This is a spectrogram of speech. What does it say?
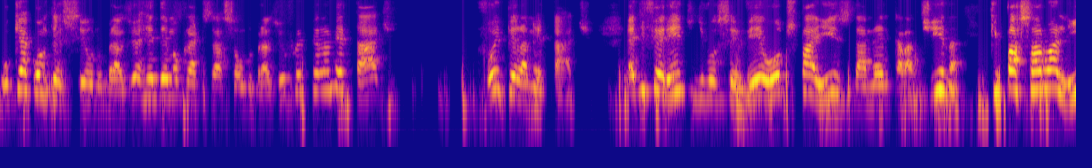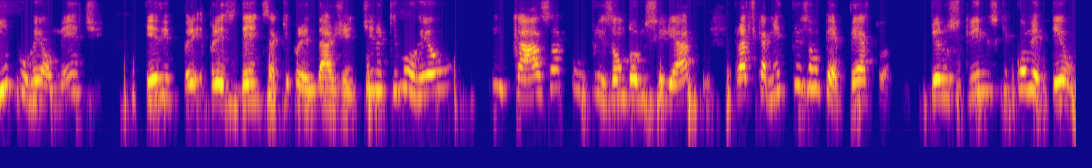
o que aconteceu no Brasil, a redemocratização do Brasil foi pela metade. Foi pela metade. É diferente de você ver outros países da América Latina que passaram a limpo realmente. Teve presidentes aqui, por exemplo, da Argentina, que morreu em casa com prisão domiciliar, praticamente prisão perpétua, pelos crimes que cometeu.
